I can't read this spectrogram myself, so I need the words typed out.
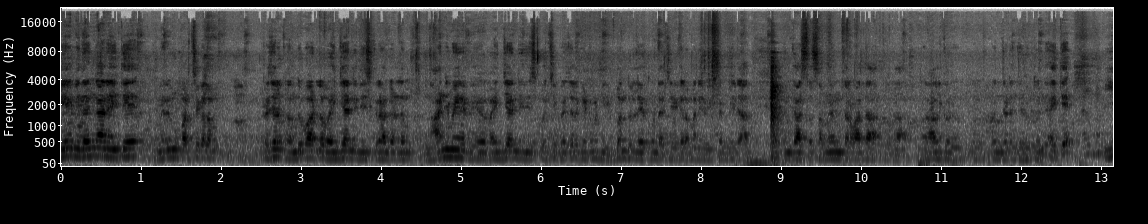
ఏ విధంగానైతే మెరుగుపరచగలం ప్రజలకు అందుబాటులో వైద్యాన్ని తీసుకురాగలం నాణ్యమైన వైద్యాన్ని తీసుకొచ్చి ప్రజలకు ఎటువంటి ఇబ్బందులు లేకుండా చేయగలం అనే విషయం మీద ఇంకాస్త సమయం తర్వాత ఒక ప్రణాళిక పొందడం జరుగుతుంది. అయితే ఈ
